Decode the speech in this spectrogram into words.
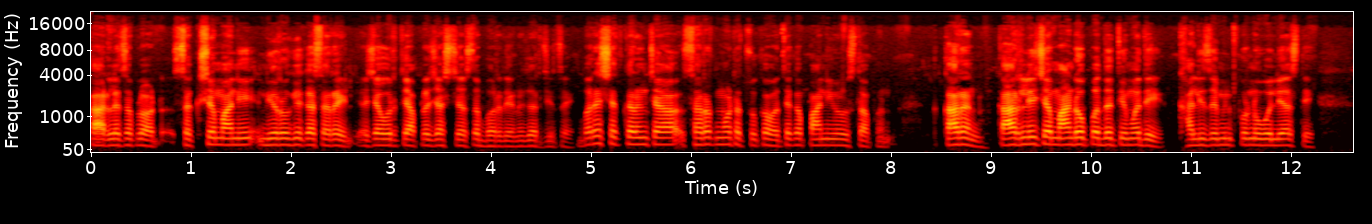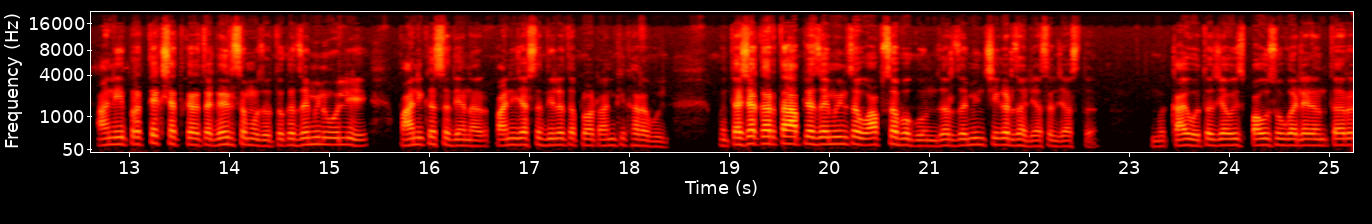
कारल्याचा प्लॉट सक्षम आणि निरोगी कसा राहील याच्यावरती आपलं जास्तीत जास्त भर देणं गरजेचं आहे. बऱ्याच शेतकऱ्यांच्या सर्वात मोठा चुका होते का पाणी व्यवस्थापन. कारण कारलीच्या मांडव पद्धतीमध्ये खाली जमीन पूर्ण ओली असते. आणि प्रत्येक शेतकऱ्याचा गैरसमज होतो की जमीन ओली आहे पाणी कसं देणार? पाणी जास्त दिलं तर प्लॉट आणखी खराब होईल. मग त्याच्याकरता आपल्या जमिनीचा वापसा बघून जर जमीन चिकट झाली असेल जास्त मग काय होतं? ज्यावेळेस पाऊस उघडल्यानंतर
